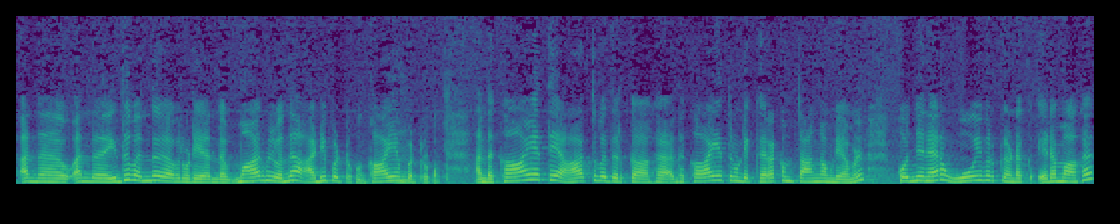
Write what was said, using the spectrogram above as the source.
அந்த அந்த இது வந்து அவருடைய அந்த மார்பிள் வந்து அடிபட்டிருக்கும் காயம் பட்டிருக்கும் அந்த காயத்தை ஆத்துவதற்காக அந்த காயத்தினுடைய கிறக்கம் தாங்க முடியாமல் கொஞ்ச நேரம் ஓய்விற்கு இடமாக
